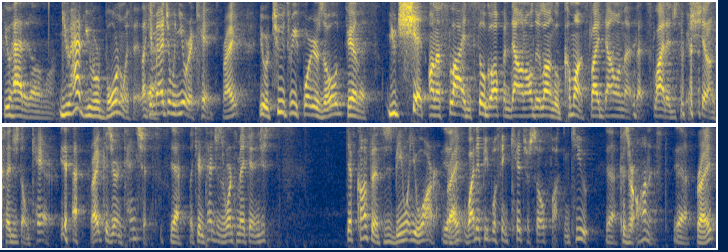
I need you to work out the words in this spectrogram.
You had it all along. You had, you were born with it. Like Yeah. imagine when you were a kid, right? You were two, three, four years old Fearless. you'd shit on a slide and still go up and down all day long. Go, come on, slide down on that, that slide I just took a shit on because I just don't care. Yeah. Right? Because your intentions. Yeah. Like your intentions weren't to make it and just you have confidence, just being what you are, Yeah. right? Why do people think kids are so fucking cute? Yeah. Because they're honest. Yeah. Right?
